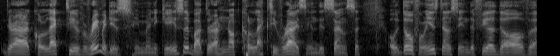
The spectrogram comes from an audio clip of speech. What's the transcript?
There are collective remedies in many cases, but there are not collective rights in this sense. Although, for instance, in the field of uh,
